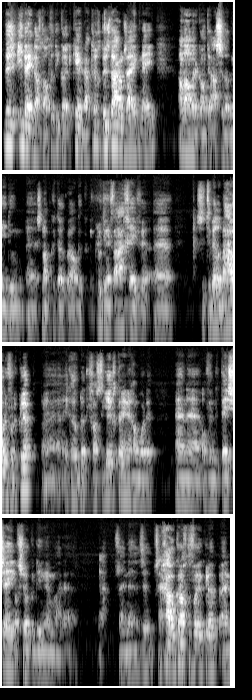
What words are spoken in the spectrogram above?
dus iedereen dacht altijd, die ke- keer daar terug. Dus daarom zei ik nee. Aan de andere kant, ja, als ze dat niet doen, eh, snap ik het ook wel. De Kloeting heeft aangegeven eh, ze te willen behouden voor de club. Eh, ik hoop dat die gasten jeugdtrainer gaan worden. En, of in de TC of zulke dingen. Maar ja, zijn, eh, ze zijn gouden krachten voor je club. En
